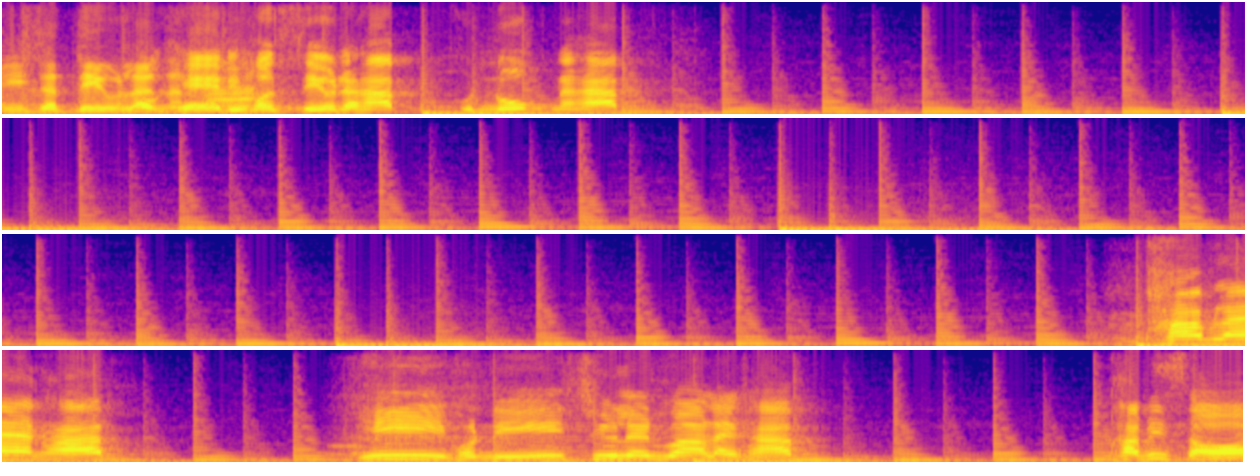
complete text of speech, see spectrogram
มีสติลแล้วโอนะเคมีคนซิลนะครับ คุณนุกนะครับ ภาพแรกครับ พี่คนนี้ชื่อเล่นว่าอะไรครับ ภาพที่สอง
